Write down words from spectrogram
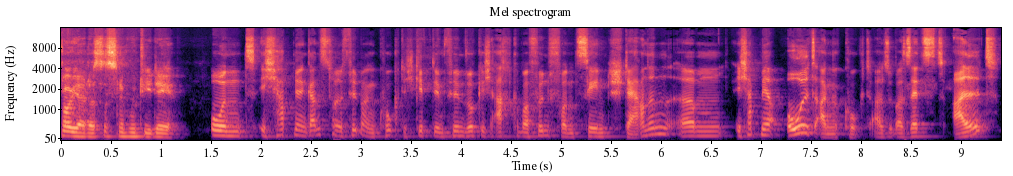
Oh ja, das ist eine gute Idee. Und ich habe mir einen ganz tollen Film angeguckt. Ich gebe dem Film wirklich 8,5 von 10 Sternen. Ähm, ich habe mir Old angeguckt, also übersetzt alt.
